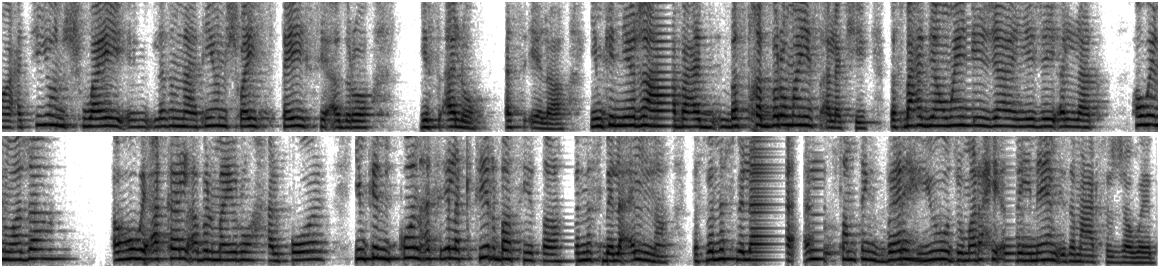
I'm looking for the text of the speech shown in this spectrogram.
أعطيهم شوي لازم نعطيهم شوي space يقدروا يسألوا أسئلة. يمكن يرجع بعد بس تخبره ما يسألك شيء بس بعد يومين يجي يجي يقول لك هو انوجع؟ أو هو أكل قبل ما يروح على القبر يمكن تكون أسئلة كثير بسيطة بالنسبة لنا بس بالنسبة له something very huge وما راح يقدر ينام إذا ما عرف الجواب.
